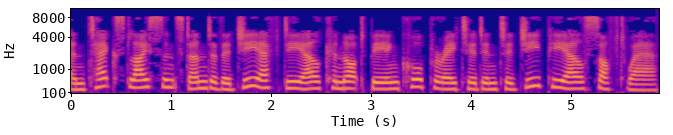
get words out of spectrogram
and text licensed under the GFDL cannot be incorporated into GPL software.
